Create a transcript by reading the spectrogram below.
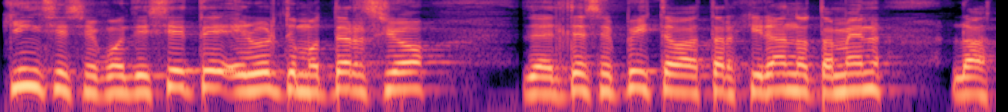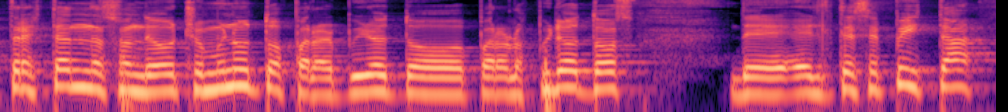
15 y 57 el último tercio del TC Pista va a estar girando también. Las tres tandas son de 8 minutos para, el piloto, para los pilotos del TC Pista.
